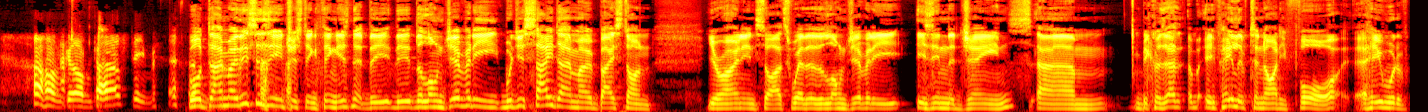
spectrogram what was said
I've gone past him. Well, Damo, this is the interesting thing, isn't it? The, the the longevity. Would you say, Damo, based on your own insights, whether the longevity is in the genes? Um, because that, if he lived to ninety four, he would have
